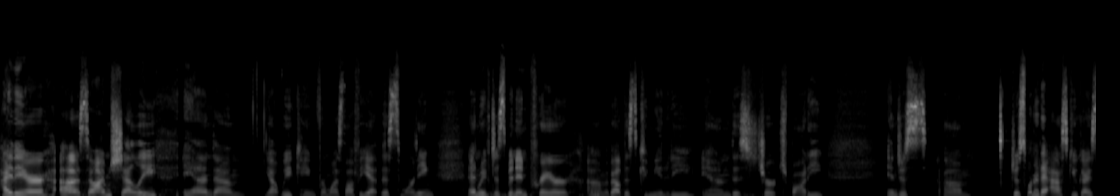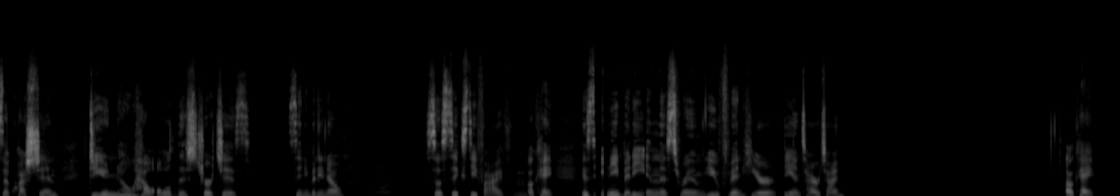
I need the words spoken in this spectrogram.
Hi there. Uh, so I'm Shelly, and um, yeah, we came from West Lafayette this morning, and we've just been in prayer um, about this community and this church body, and just um, just wanted to ask you guys a question. Do you know how old this church is? Does anybody know? So 65. Mm. Okay. Is anybody in this room, you've been here the entire time? Okay.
